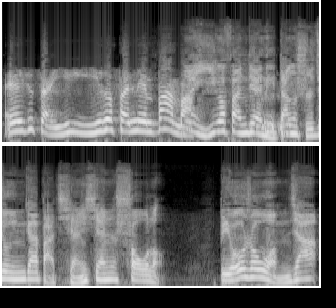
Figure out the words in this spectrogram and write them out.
哎，就在一一个饭店办吧那。一个饭店，你当时就应该把钱先收了。比如说我们家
